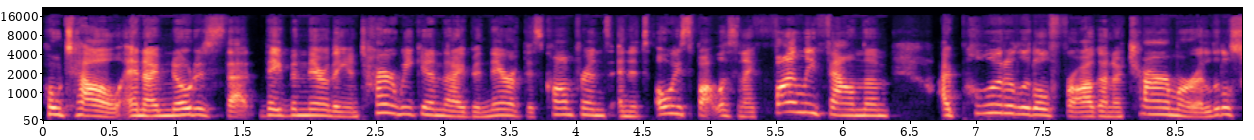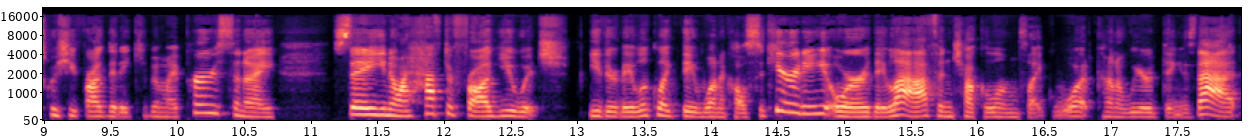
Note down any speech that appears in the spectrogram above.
hotel and I've noticed that they've been there the entire weekend that I've been there at this conference and it's always spotless and I finally found them. I pull out a little frog on a charm or a little squishy frog that I keep in my purse and I say, you know, I have to frog you, which either they look like they want to call security or they laugh and chuckle and it's like, what kind of weird thing is that?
